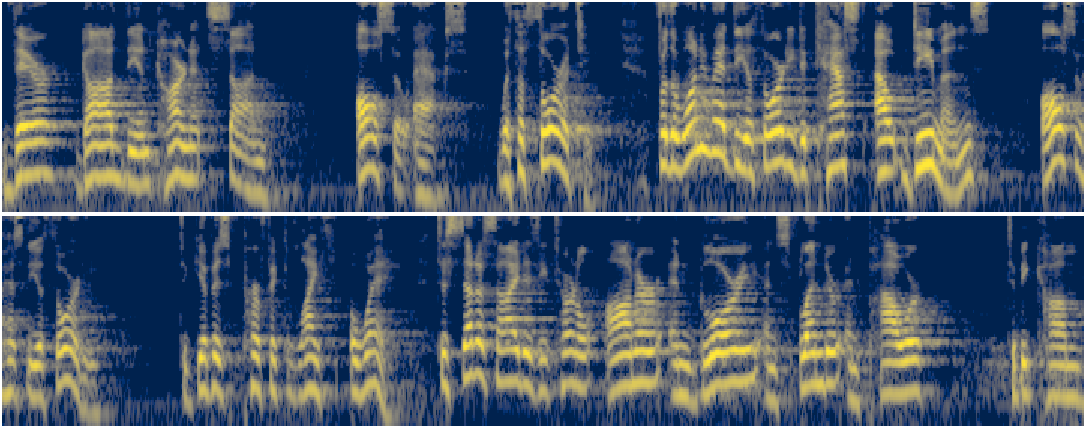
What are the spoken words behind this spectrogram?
There, God, the incarnate Son, also acts with authority. For the one who had the authority to cast out demons also has the authority to give his perfect life away, to set aside his eternal honor and glory and splendor and power to become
